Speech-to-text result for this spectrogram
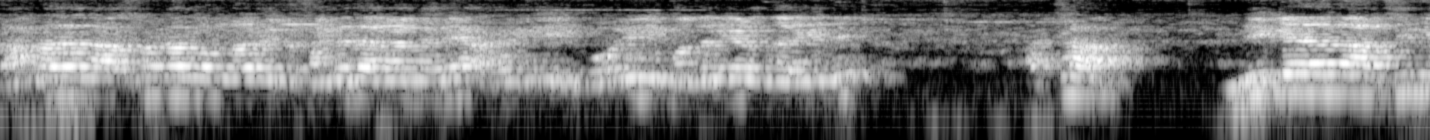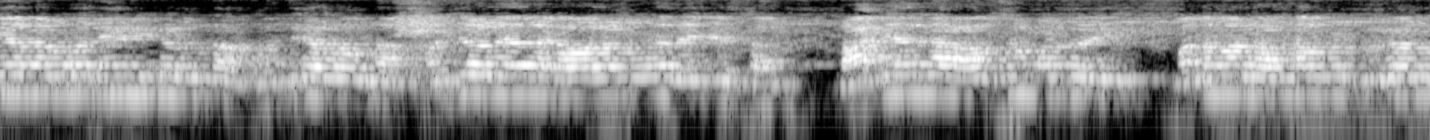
రామరాజు హాస్పిటల్లో ఉన్నాడు ఇంత సంగతాన అనగానే అక్కడికి పోయి మొదలు చేయడం జరిగింది. అట్లా మీకేదన్నా వచ్చింది అన్నా కూడా నేను ఇక్కడ ఉన్నా మంచిర్యాలలో ఉన్నా మంచిర్యాలలో ఏదైనా కావాలన్నా కూడా నేను చేస్తాను నాకేదైనా అవసరం పడుతుంది మన వాళ్ళు అన్నా ఉన్నాడు దుర్గాను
